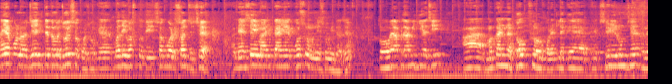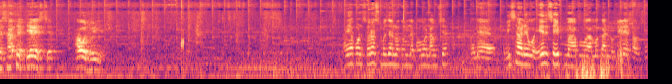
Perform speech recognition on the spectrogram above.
અહીંયા પણ જે રીતે તમે જોઈ શકો છો કે બધી વસ્તુથી સગવડ સજ્જ છે. અને સેમ આ રીતે અહીંયા એક વોશરૂમની સુવિધા છે. તો હવે આપણે આવી ગયા છીએ આ મકાનના ટોપ ફ્લોર ઉપર, એટલે કે એક સીડી રૂમ છે અને સાથે ટેરેસ છે. આવો જોઈએ. અહીંયા પણ સરસ મજાનો તમને પવન આવશે અને વિશાળ એવો એલ શેપમાં આપણું આ મકાનનું ટેરેસ આવશે.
